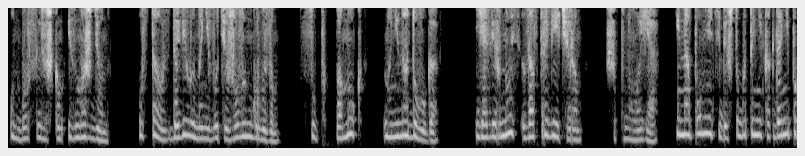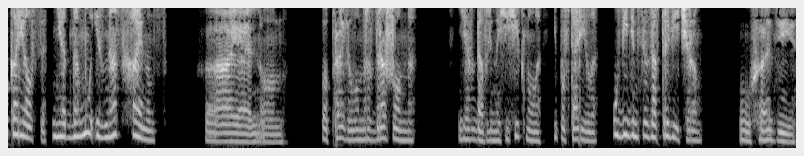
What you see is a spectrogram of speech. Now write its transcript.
Он был слишком изможден, Усталость давила на него тяжелым грузом. Суп помог, но ненадолго. Я вернусь завтра вечером, шепнула я. И напомню тебе, чтобы ты никогда не покорялся ни одному из нас, Хайнунс. Хайнун, поправил он раздраженно. Я сдавленно хихикнула и повторила: "Увидимся завтра вечером". Уходи,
